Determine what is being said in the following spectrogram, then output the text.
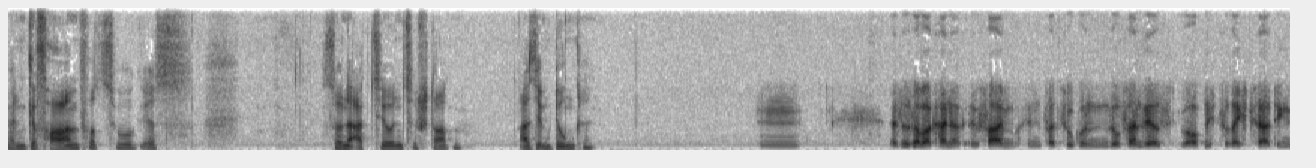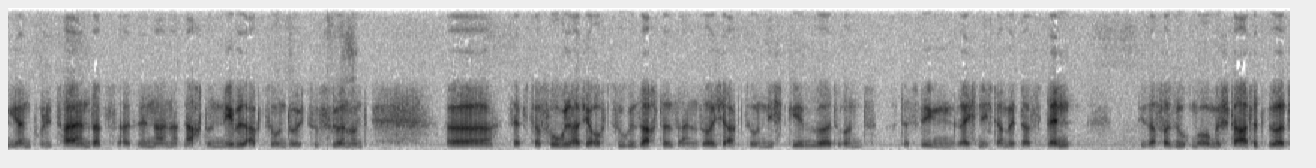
wenn Gefahr im Verzug ist, so eine Aktion zu starten? Also im Dunkeln? Es ist aber keine Gefahr im Verzug und insofern wäre es überhaupt nicht zu rechtfertigen, hier einen Polizeieinsatz in einer Nacht- und Nebelaktion durchzuführen. Und äh, selbst Herr Vogel hat ja auch zugesagt, dass es eine solche Aktion nicht geben wird und Deswegen rechne ich damit, dass wenn dieser Versuch morgen gestartet wird,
